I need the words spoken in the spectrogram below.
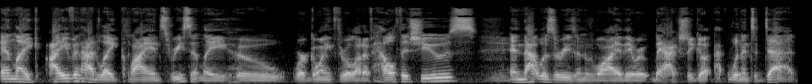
And like I even had like clients recently who were going through a lot of health issues mm. and that was the reason why they were they actually go, went into debt.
